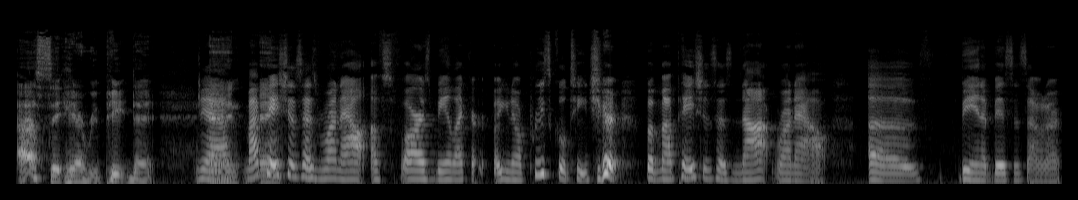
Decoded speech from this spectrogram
I sit here and repeat that. Yeah, And- my and- patience has run out as far as being like a you know a preschool teacher, but my patience has not run out of being a business owner,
